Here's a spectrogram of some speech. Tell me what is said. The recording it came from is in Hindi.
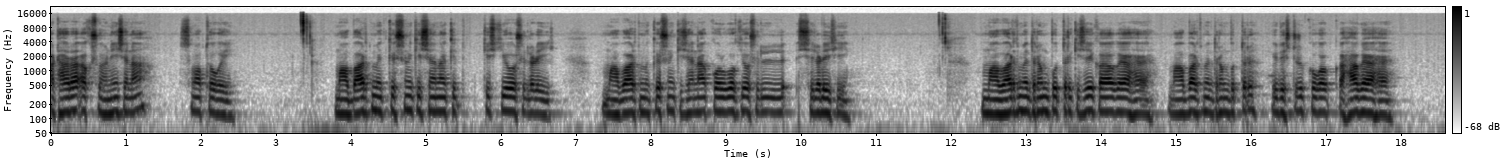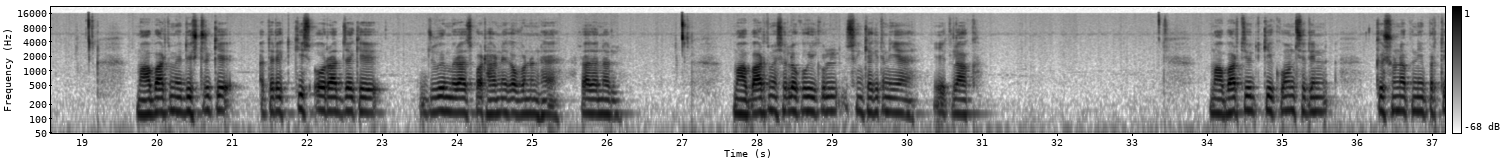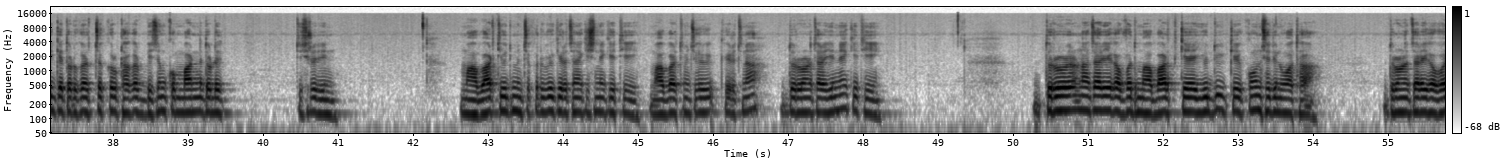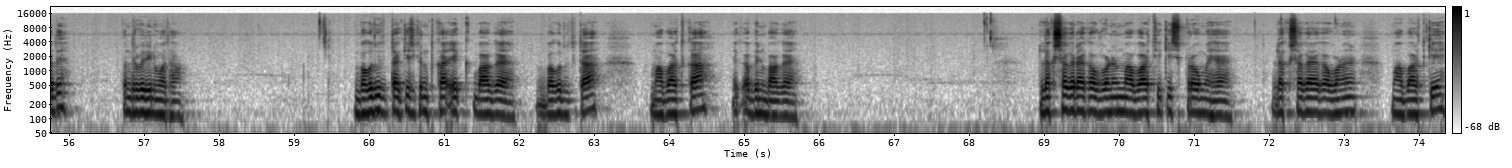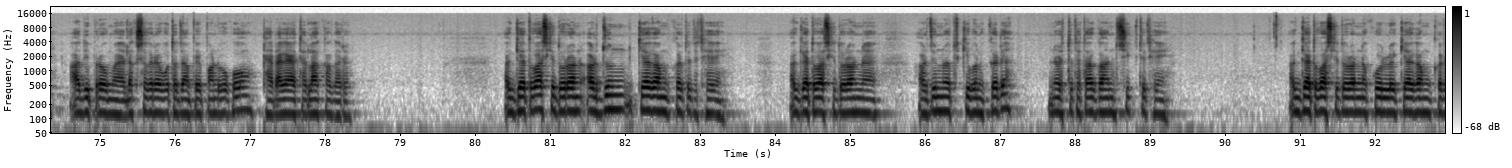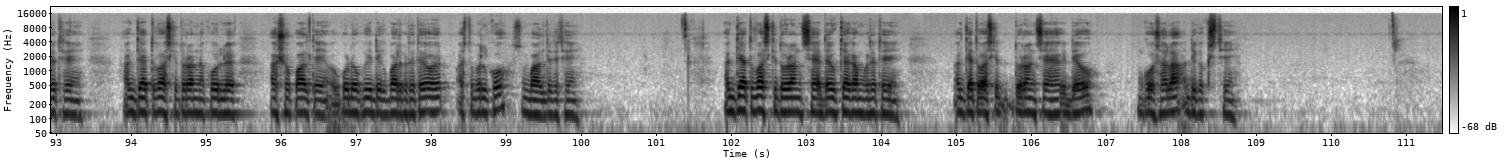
अठारह अक्षोहिणी सेना समाप्त हो गई। महाभारत में कृष्ण की सेना किसकी ओर से लड़ी? महाभारत में कृष्ण की सेना कौरवों की ओर से लड़ी थी। महाभारत में धर्मपुत्र किसे कहा गया है? महाभारत में धर्मपुत्र युधिष्ठिर को कहा गया है? महाभारत में युधिष्ठिर के अतिरिक्त किस और राज्य के जुए में राजपाट हारने का वर्णन है? राजा नल। महाभारत में श्लोकों की कुल संख्या कितनी है? एक लाख। महाभारत युद्ध के कौन से दिन कृष्ण ने अपनी प्रतिज्ञा तोड़कर चक्कर उठाकर भीष्म को मारने दौड़े? तीसरे दिन। महाभारत युद्ध में चक्रव्यूह की रचना किसने की थी? महाभारत में चक्रव्यूह की रचना द्रोणाचार्य जी ने की थी। द्रोणाचार्य का वध महाभारत के युद्ध के कौन से दिन हुआ था? द्रोणाचार्य का वध पंद्रहवें दिन हुआ था। भगवद गीता किस ग्रंथ का एक भाग है। भगवद गीता महाभारत का एक अभिन्न भाग है। लक्षाग्रह का वर्णन महाभारत की किस पर्व में है? लक्षाग्रह का वर्णन महाभारत के आदि पर्व में है। लक्षाग्रह वो था जहाँ पे पांडवों को ठहरा गया था लाख का घर। अज्ञातवास के दौरान अर्जुन क्या काम करते थे? अज्ञातवास के दौरान अर्जुन रथ की बनकर नृत्य तथा गान सीखते थे। अज्ञातवास के दौरान नकुल क्या काम करते थे। अज्ञातवास के दौरान नकुल अश्वपाल थे घोड़ों की देखभाल करते थे और अस्तबल को संभाल देते थे। अज्ञातवास के दौरान सहदेव क्या काम करते थे। अज्ञातवास के दौरान सहदेव गौशाला अध्यक्ष थे।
